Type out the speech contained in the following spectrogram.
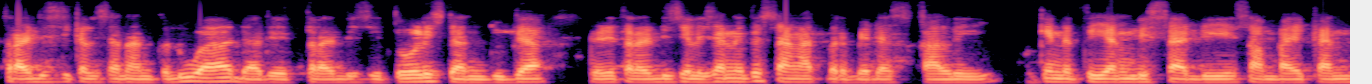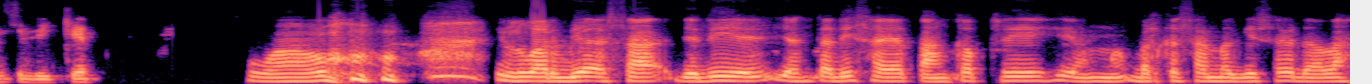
tradisi kelisanan kedua dari tradisi tulis dan juga dari tradisi lisan itu sangat berbeda sekali mungkin itu yang bisa disampaikan sedikit Wow, luar biasa. Jadi yang tadi saya tangkap sih yang berkesan bagi saya adalah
